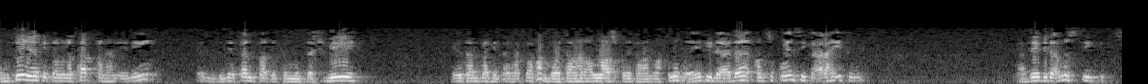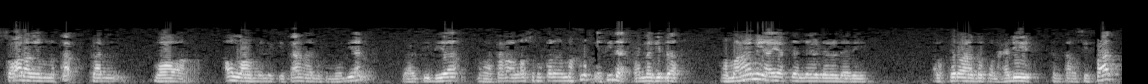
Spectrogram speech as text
Tentunya kita menetapkan hal ini tentunya tanpa kita mentasbih ya, tanpa kita katakan bahwa tangan Allah seperti tangan makhluk ini tidak ada konsekuensi ke arah itu. Artinya tidak mesti seorang yang menetapkan bahwa Allah memiliki tangan kemudian berarti dia mengatakan Allah serupa dengan makhluknya tidak karena kita memahami ayat dan dalil-dalil dari Al-Quran ataupun hadis tentang sifat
